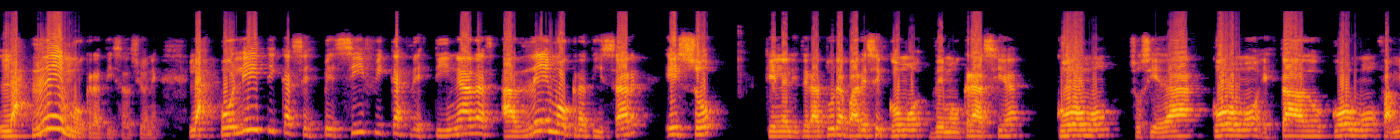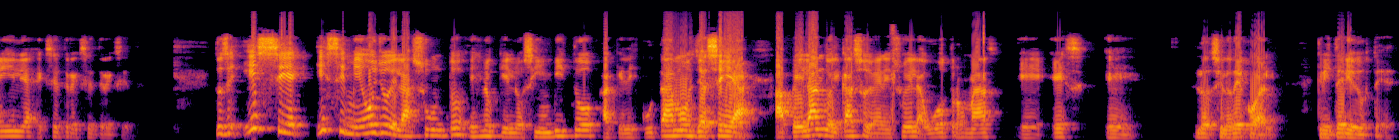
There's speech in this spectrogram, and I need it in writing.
Las democratizaciones, las políticas específicas destinadas a democratizar eso que en la literatura aparece como democracia como sociedad, como Estado, como familia, etcétera, etcétera, etcétera. Entonces, ese, ese meollo del asunto es lo que los invito a que discutamos, ya sea apelando al caso de Venezuela u otros más, eh, es, eh, se lo dejo al criterio de ustedes.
